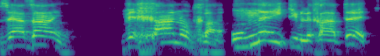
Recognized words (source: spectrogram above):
זה הזין. וחן אותך, ומיטיב לך הטית.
